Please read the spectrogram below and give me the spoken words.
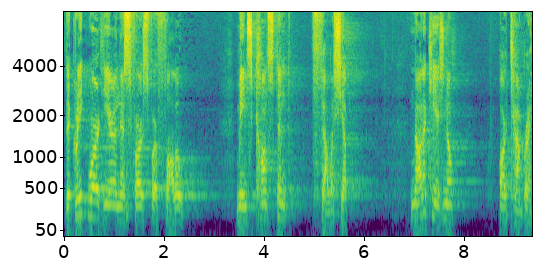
The Greek word here in this verse for follow means constant fellowship, not occasional or temporary.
